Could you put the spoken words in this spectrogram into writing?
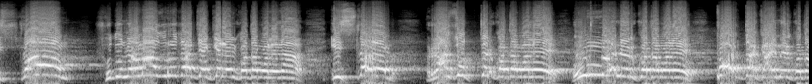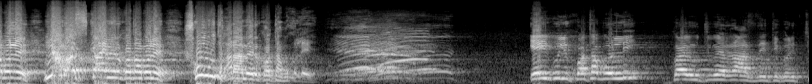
ইসলাম শুধু নামাজ রোজা জেকেরের কথা বলে না ইসলাম রাজত্বের কথা বলে উন্নয়নের কথা বলে পর্দা কায়েমের কথা বলে নামাজ কায়েমের কথা বলে সুদ হারামের কথা বলে। এইগুলি কথা বললি কয় তুমি রাজনীতি করিচ্ছ?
